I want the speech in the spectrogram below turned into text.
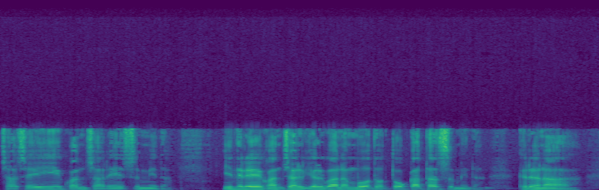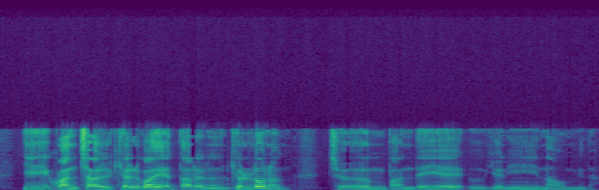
자세히 관찰했습니다. 이들의 관찰 결과는 모두 똑같았습니다. 그러나 이 관찰 결과에 따르는 결론은 정반대의 의견이 나옵니다.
